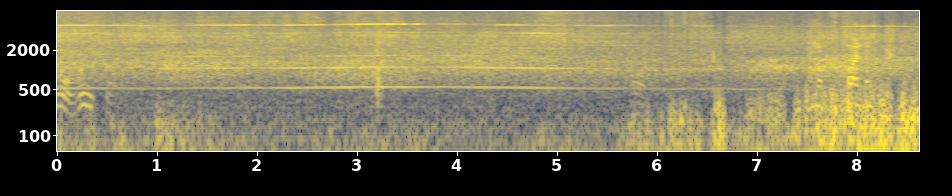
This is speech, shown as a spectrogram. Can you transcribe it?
О, вийшов. О. Максимально вийшло.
